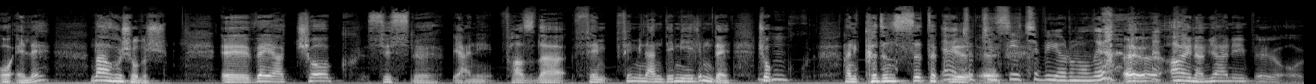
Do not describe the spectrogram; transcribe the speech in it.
o ele nahoş olur. E, veya çok süslü yani fazla fem, feminen demeyelim de çok hı hı hani kadınsı takıyor. Evet çok cinsiyetçi bir yorum oluyor. e, aynen yani e, o,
